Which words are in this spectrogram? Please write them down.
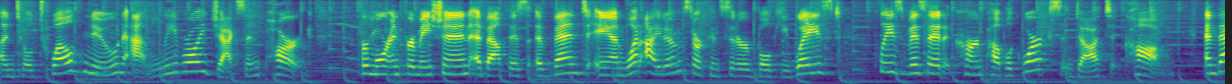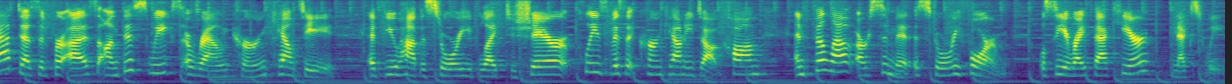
until 12 noon at Leroy Jackson Park. For more information about this event and what items are considered bulky waste, please visit kernpublicworks.com. And that does it for us on this week's Around Kern County. If you have a story you'd like to share, please visit kerncounty.com and fill out our Submit a Story form. We'll see you right back here next week.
